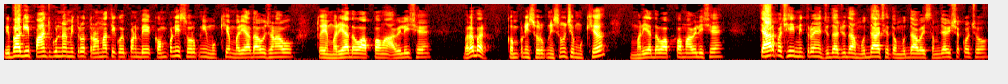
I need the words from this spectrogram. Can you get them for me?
વિભાગી પાંચ ગુણના મિત્રો, ત્રણમાંથી કોઈ પણ બે કંપની સ્વરૂપની મુખ્ય મર્યાદાઓ જણાવો. તો એ મર્યાદાઓ આપવામાં આવેલી છે. બરાબર? કંપની સ્વરૂપની શું છે? મુખ્ય મર્યાદાઓ આપવામાં આવેલી છે. ત્યાર પછી મિત્રો, અહીંયા જુદા જુદા મુદ્દા છે. તો મુદ્દા વય સમજાવી શકો છો.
